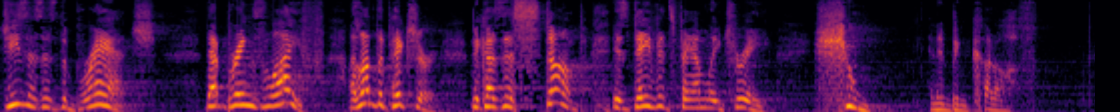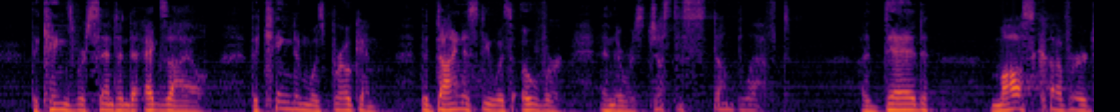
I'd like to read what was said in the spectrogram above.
Jesus is the branch that brings life. I love the picture because this stump is David's family tree. Shoom, and it had been cut off. The kings were sent into exile. The kingdom was broken. The dynasty was over, and there was just a stump left a dead, moss covered,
